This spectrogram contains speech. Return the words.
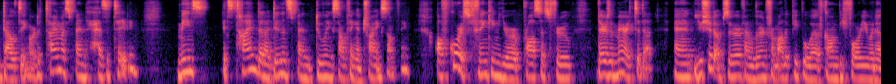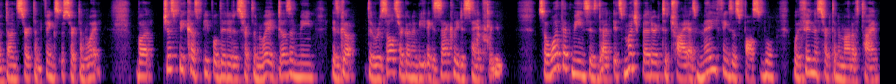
doubting or the time I spent hesitating means it's time that I didn't spend doing something and trying something. Of course, thinking your process through, there's a merit to that. And you should observe and learn from other people who have gone before you and have done certain things a certain way. But just because people did it a certain way doesn't mean it's got the results are going to be exactly the same for you. So what that means is that it's much better to try as many things as possible within a certain amount of time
